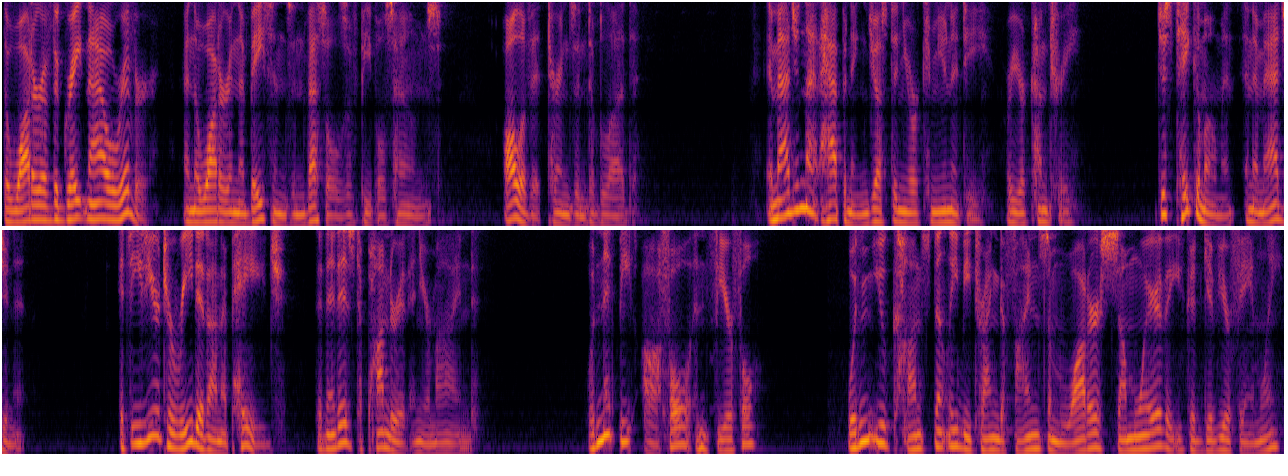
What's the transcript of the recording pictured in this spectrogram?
The water of the great Nile River, and the water in the basins and vessels of people's homes. All of it turns into blood. Imagine that happening just in your community or your country. Just take a moment and imagine it. It's easier to read it on a page than it is to ponder it in your mind. Wouldn't it be awful and fearful? Wouldn't you constantly be trying to find some water somewhere that you could give your family?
